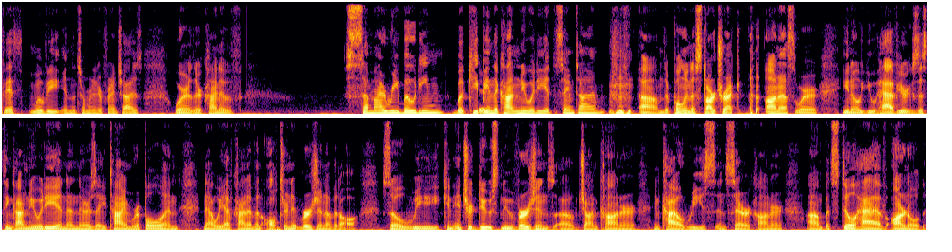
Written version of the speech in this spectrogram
fifth movie in the Terminator franchise where they're kind of semi rebooting but keeping Yeah. the continuity at the same time. um, they're pulling a Star Trek on us where you know you have your existing continuity and then there's a time ripple and now we have kind of an alternate version of it all. So we can introduce new versions of John Connor and Kyle Reese and Sarah Connor, um, but still have Arnold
